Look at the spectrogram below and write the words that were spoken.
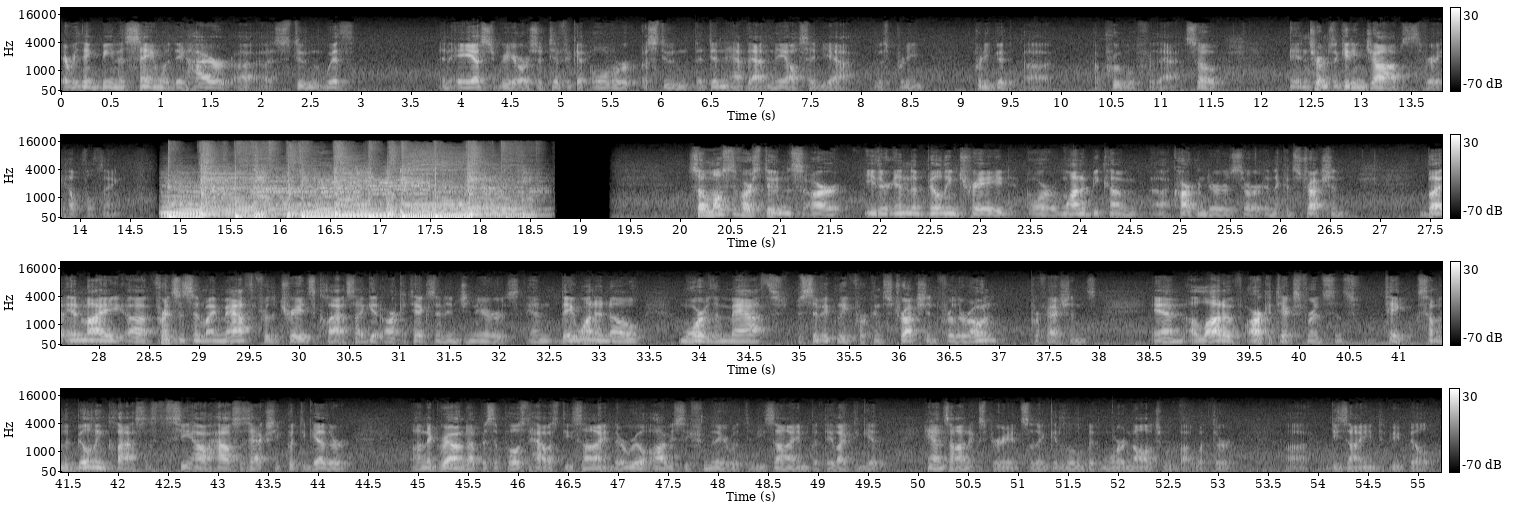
everything being the same, would they hire a, a student with an AS degree or a certificate over a student that didn't have that? And they all said, yeah, it was pretty, pretty good uh, approval for that. So in terms of getting jobs, it's a very helpful thing. So most of our students are either in the building trade or want to become uh, carpenters or in the construction. But in my, uh, for instance, in my math for the trades class, I get architects and engineers, and they want to know more of the math specifically for construction for their own professions. And a lot of architects, for instance, take some of the building classes to see how a house is actually put together on the ground up as opposed to how it's designed. They're real obviously familiar with the design, but they like to get hands-on experience so they get a little bit more knowledgeable about what they're uh, designing to be built.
